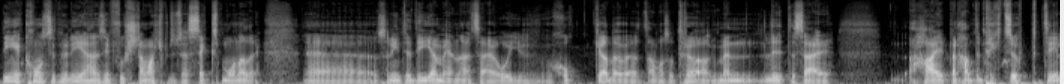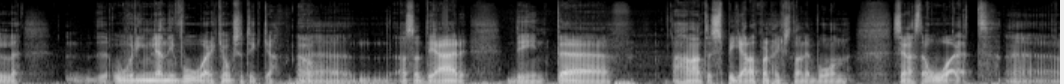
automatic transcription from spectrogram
det är inget konstigt med det. Han hade sin första match på typ så sex månader. Eh, så det är inte det jag menar att så här, oj, chockad över att han var så trög. Men lite så här, hypen hade byggts upp till orimliga nivåer kan jag också tycka. Ja. Eh, alltså det är, det är inte... Han har inte spelat på den högsta nivån senaste året. Eh,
